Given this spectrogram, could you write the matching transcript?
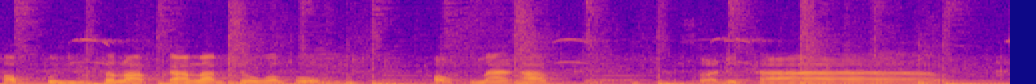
ขอบคุณสำหรับการรับชมกับผม ขอบคุณมากครับ สวัสดีครับ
